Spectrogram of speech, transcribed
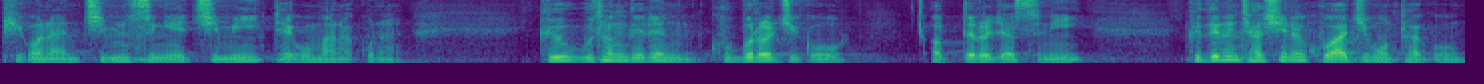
피곤한 짐승의 짐이 되고 말았구나. 그 우상들은 구부러지고 엎드러졌으니 그들은 자신을 구하지 못하고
